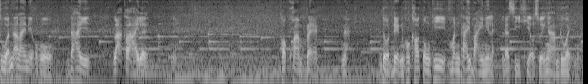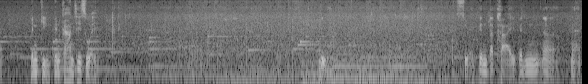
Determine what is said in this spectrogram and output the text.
สวนอะไรเนี่ยโอ้โหได้หลากหลายเลยเพราะความแปลกนะโดดเด่นของเขาตรงที่มันไร้ใบนี่แหละ และสีเขียวสวยงามด้วยนะครับ เป็นกิ่งเป็นก้านที่สวยดู สวยเป็นตะข่ายเป็นอ่านะฮะ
